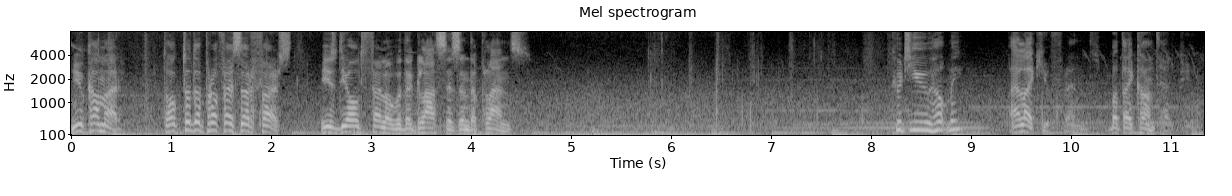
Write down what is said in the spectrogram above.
Newcomer, talk to the professor first. He's the old fellow with the glasses and the plans. Could you help me? I like you, friend, but I can't help you.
